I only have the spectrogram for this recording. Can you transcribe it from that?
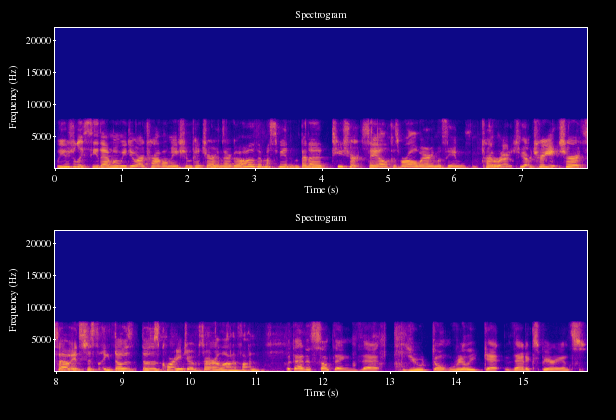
We usually see them when we do our travel Travelmation picture, and they go, "Oh, there must have been, a T-shirt sale because we're all wearing the same Travelmation yep. retreat shirt." So it's just like those those corny jokes are a lot of fun. But that is something that you don't really get that experience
